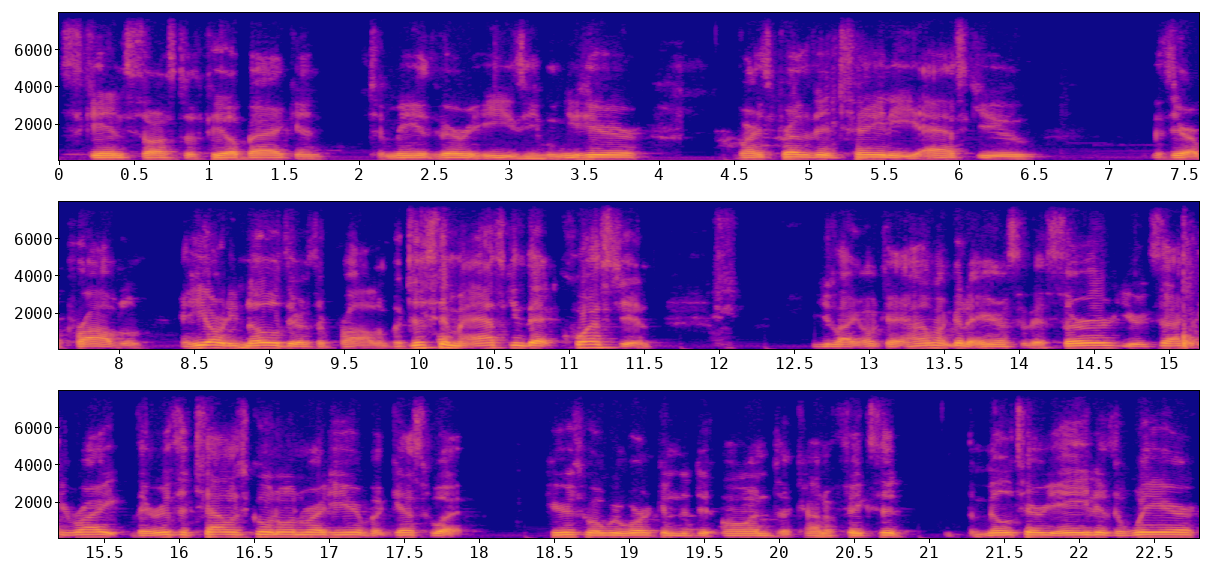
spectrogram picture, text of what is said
skin starts to peel back?" And to me, it's very easy when you hear Vice President Cheney ask you, "Is there a problem?" and he already knows there's a problem, but just him asking that question, you're like, okay, how am I going to answer this? Sir, you're exactly right. There is a challenge going on right here, but guess what? Here's what we're working to do, on to kind of fix it. The military aide is aware.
